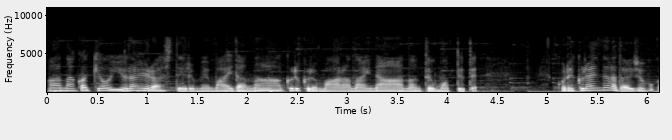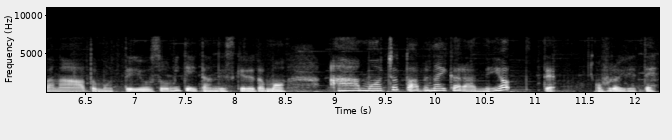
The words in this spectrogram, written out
あ、なんか今日ゆらゆらしているめまいだな、くるくる回らないな、なんて思ってて、これくらいなら大丈夫かなと思って様子を見ていたんですけれども、ああ、もうちょっと危ないから寝よっつって、お風呂入れて、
